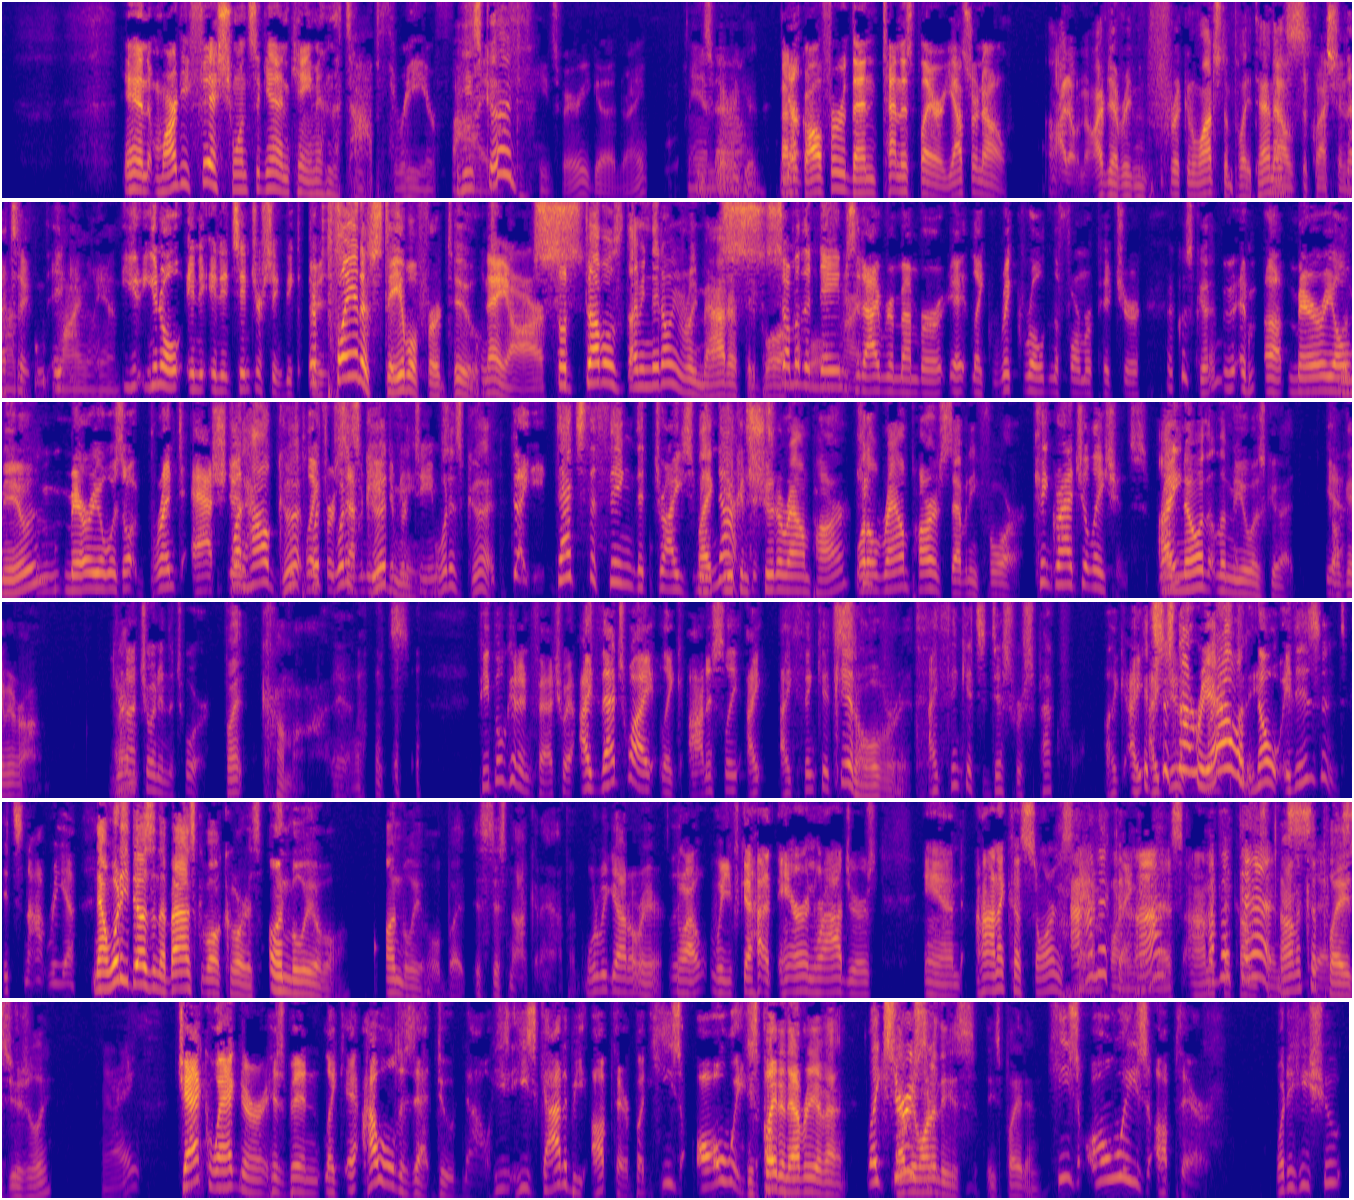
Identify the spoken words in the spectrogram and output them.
And Mardy Fish once again came in the top three or five. He's good. He's very good, right? And, He's very uh, good. Better Yeah. golfer than tennis player, yes or no? I don't know. I've never even freaking watched them play tennis. That was the question. That's on it. It- line you you know, and, and it's interesting because They're playing a Stableford too. They are. So doubles. I mean, they don't even really matter if they blow. some up of the a hole. names right. that I remember, it, like Rick Rhoden, the former pitcher, Rick was good. uh, Mario, Lemieux. Mario was uh, Brent Ashton. But how good? played What, for what does 78 good different mean? teams. What is good? That's the thing that drives me Like nuts. you can It's- shoot around par. Well, a round par is seventy four. Congratulations, right? I know that Lemieux was good. Yeah. Don't get me wrong. You're I'm- not joining the tour. But come on. Yeah, it's, people get infatuated. I that's why, like honestly, I I think it's Get over it. I think it's disrespectful. Like I, It's I just do. not reality. No, it isn't. It's not real. Now, what he does in the basketball court is unbelievable. Unbelievable, but it's just not going to happen. What do we got over here? Well, we've got Aaron Rodgers and Annika Sorenstam Annika, playing huh? in this. Annika about comes that? in Hanukkah sixth, plays usually. Right? Jack Wagner has been like, eh, how old is that dude now? He's he's got to be up there, but he's always He's played up in every event. like seriously. Every one of these he's played in. He's always up there. What did he shoot?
